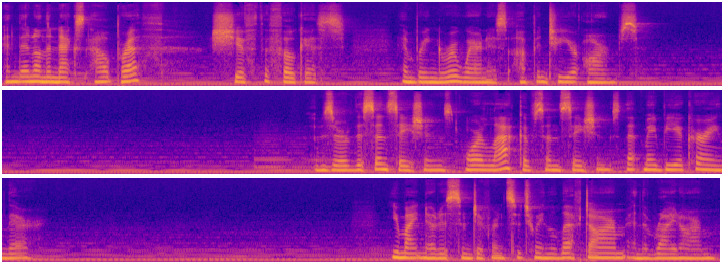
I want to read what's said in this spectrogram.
And then on the next out breath, shift the focus and bring your awareness up into your arms. Observe the sensations or lack of sensations that may be occurring there. You might notice some difference between the left arm and the right arm.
